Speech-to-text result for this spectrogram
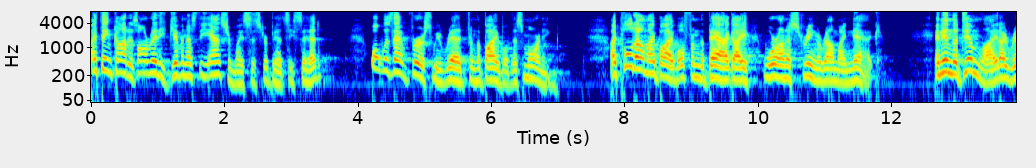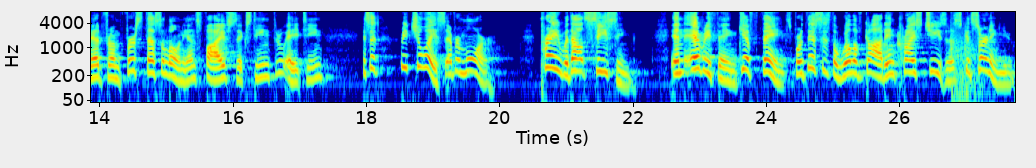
I think God has already given us the answer, my sister Betsy said. What was that verse we read from the Bible this morning? I pulled out my Bible from the bag I wore on a string around my neck. And in the dim light, I read from 1 Thessalonians 5 16 through 18. It said, Rejoice evermore. Pray without ceasing. In everything, give thanks, for this is the will of God in Christ Jesus concerning you.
